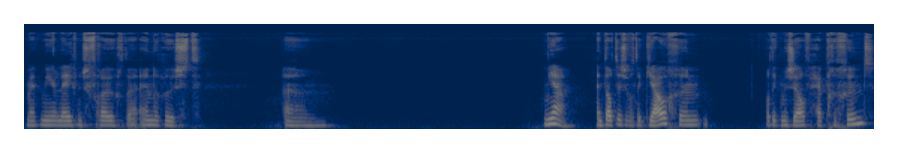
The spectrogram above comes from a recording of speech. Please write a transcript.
met meer levensvreugde en rust. Ja, en dat is wat ik jou gun, wat ik mezelf heb gegund.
